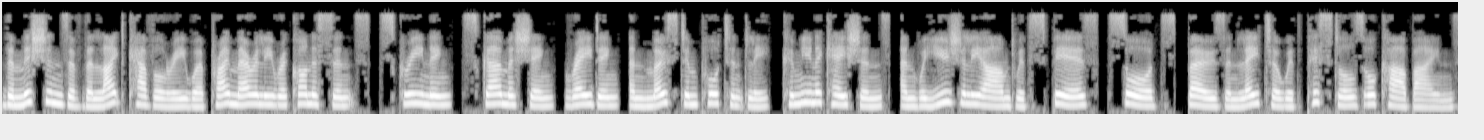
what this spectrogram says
The missions of the light cavalry were primarily reconnaissance, screening, skirmishing, raiding, and most importantly, communications, and were usually armed with spears, swords, bows and later with pistols or carbines.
